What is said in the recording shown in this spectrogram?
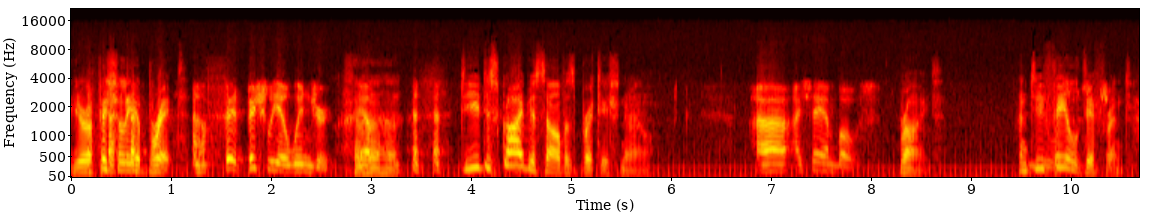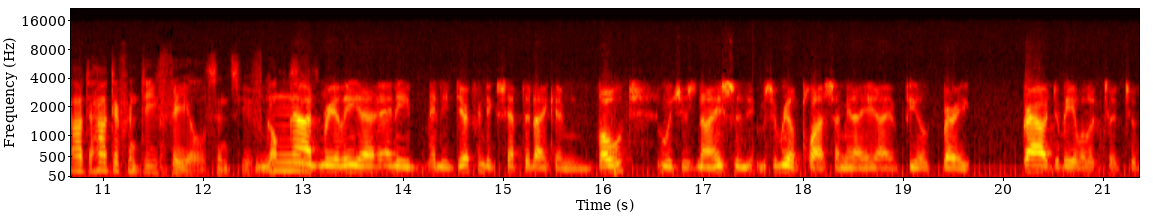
You're officially a Brit. I'm officially a whinger. Yep. Do you describe yourself as British now? uh, I say I'm both. Right. And do you feel different? How, how different do you feel since you've got Not really uh, any any different, except that I can vote, which is nice, and it was a real plus. I mean, I, I feel very proud to be able to to,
